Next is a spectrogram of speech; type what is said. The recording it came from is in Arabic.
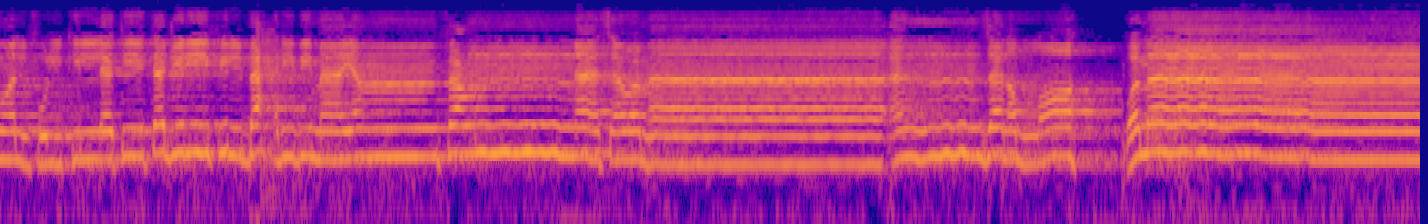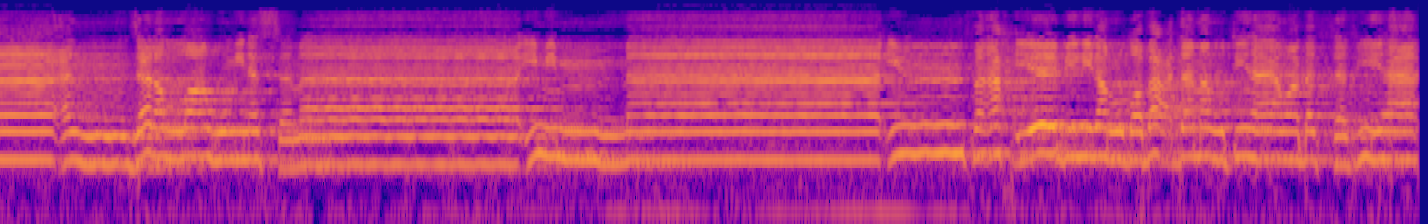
والفلك التي تجري في البحر بما ينفع الناس وما أنزل الله وما أنزل الله من السماء من ماء به الأرض بعد موتها وبث فيها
